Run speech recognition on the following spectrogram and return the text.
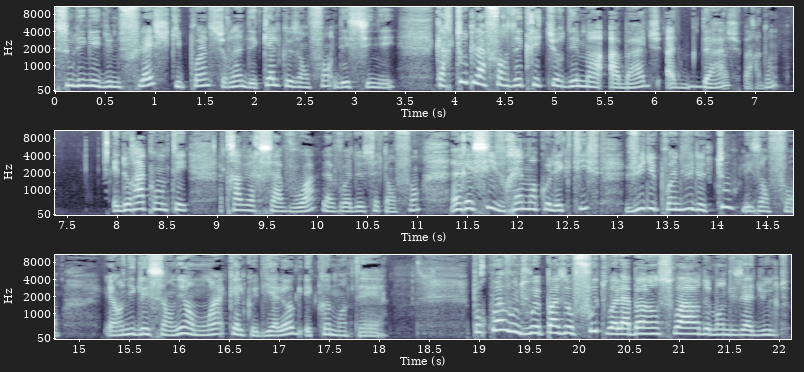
souligné d'une flèche qui pointe sur l'un des quelques enfants dessinés. Car toute la force d'écriture d'Emma Abadge, Abdage, pardon, et de raconter à travers sa voix, la voix de cet enfant, un récit vraiment collectif vu du point de vue de tous les enfants, et en y glissant néanmoins quelques dialogues et commentaires. Pourquoi vous ne jouez pas au foot ou à la balançoire? demandent les adultes.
